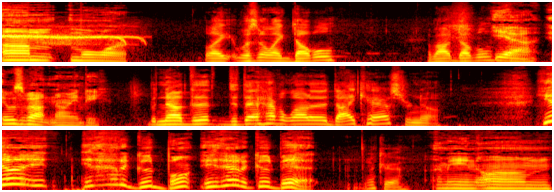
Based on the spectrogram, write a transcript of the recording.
Um, more. Like, wasn't it like double? About double? Yeah, it was about ninety. But now, did that, did that have a lot of diecast or no? Yeah, it it had a good bump. It had a good bit. Okay. I mean, um,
